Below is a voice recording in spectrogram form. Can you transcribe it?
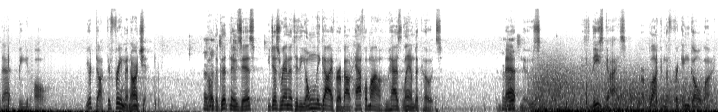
that beat all? You're Dr. Freeman, aren't you? Well, the good news is, you just ran into the only guy for about half a mile who has Lambda codes. The bad news is these guys are blocking the frickin' goal line.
